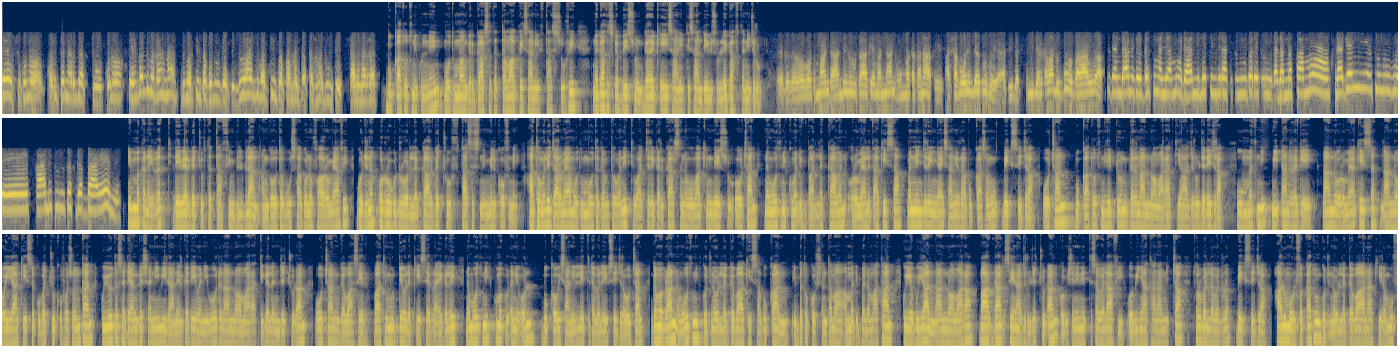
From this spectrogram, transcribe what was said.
deessu kunoo qoricha hin argattu kunoo eegalduma kana dubartiin tokko duuteetti dura dubartiin tokko ammas akkasuma duute caalmarratti. Buqqaatotni kunneen mootummaan gargaarsa tattamaa akka isaaniif taasisuu fi nagaa tasgabbeessuun gara qe'ee isaaniitti isaan deebisullee gaafatanii jiru. Mootummaan daandii nuu saaqee mannaan uummata kanaaf ashaboon illee tuube asii gadi inni jalqabaa lubbuu baraaruudhaaf. Danda'ame deeggartuu mallee ammoo daa'imni illee ittiin jiraatu tunuu godhe xuruudha lammaffaa ammoo nageenyi tunuu bu'ee haalli tunuu tasgabbaa'een. Dhimma kana irratti deebii argachuuf tattaaffiin bilbilaan aangawoota buusaa gonofaa Oromiyaa fi godina Horroo Guduroo Wallaggaa argachuuf taasisne milkoofne. Haa ta'u malee jaarmayaa mootummoota gamtoomanitti waajjirri gargaarsa namoomaa qindeessu oochaan namootni kuma dhibbaan lakkaa'aman Oromiyaa lixaa keessaa manneen jireenyaa isaanii irraa buqqaasamuu beeksisee jira. Oochaan buqqaatotni hedduun gara naannoo Amaaraatti yaa'aa jiru jedhee jira. Uummatni miidhaan irra ga'e naannoo Oromiyaa keessa naannoo wayyaa keessa qubachuu qofa osoo hin taane guyyoota sadii hanga shanii miilaan erga deemanii booda naannoo Amaaraatti galan jechuudhaan Oochaan gabaaseera. Baatii muddee walakkeessa irraa eegalee namootni kuma kudhanii ol buqqa'uu isaaniillee itti dabalee ibsee jira Oochaan. Gama biraan namootni godina Wallagga Bahaa keessaa buqqa'an dhibba tokkoof shantamaa amma dhibba lamaa ta'an guyya guyyaan naannoo Amaaraa Baardaar seenaa jiru jechuudhaan koomishiniin ittisa balaa fi wabii nyaataa naannichaa torban lama dura beeksisee jira. Haaluma wal fakkaatuun godina Wallagga Bahaa aanaa kiiramuuf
